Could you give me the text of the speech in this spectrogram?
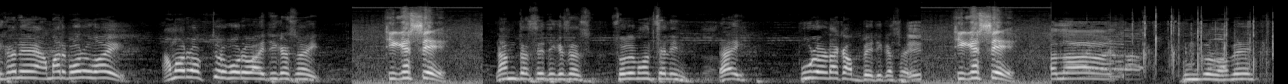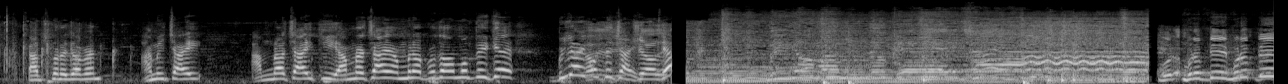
এখানে আমার বড় ভাই আমার রক্তর বড় ভাই ঠিক আছে? ঠিক আছে। নামতেছে ঠিক আছে? সোলেমান সেলিম তাই পুরোটা কাঁপবে ঠিক আছে? ঠিক আছে। সুন্দরভাবে কাজ করে যাবেন। আমি চাই আমরা চাই কি? আমরা চাই আমরা প্রধানমন্ত্রীকে বিজয় করতে চাই। মুরব্বী। মুরব্বী।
